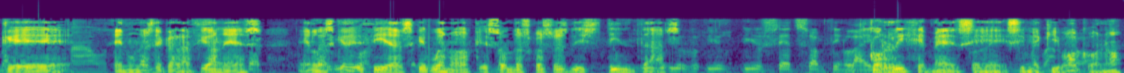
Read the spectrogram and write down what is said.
que en unas declaraciones en las que decías que bueno, que son dos cosas distintas. Corrígeme si, si me equivoco, ¿no?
